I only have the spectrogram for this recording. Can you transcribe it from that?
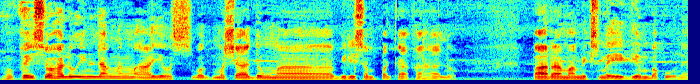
Okay, so haluin lang ng maayos. Huwag masyadong mabilis ang pagkakahalo para ma-mix maigi yung bakuna.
